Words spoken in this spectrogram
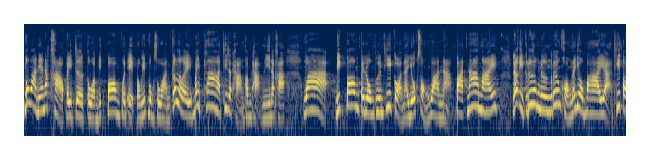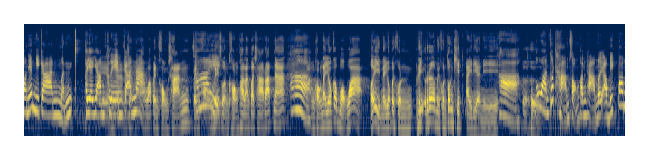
เมื่อวานเนี้ยนักข่าวไปเจอตัวบิ๊กป้อมพลเอกประวิตยวงษ์สุวรรณก็เลยไม่พลาดที่จะถามคำถามนี้นะคะ ว่าบิ๊กป้อมไปลงพื้นที่ก่อนนายก 2 วันน่ะปาดหน้าไหม แล้วอีกเรื่องหนึ่งเรื่องของนโยบายอะที่ตอนนี้มีการเหมือนพยายามเคลมกันใช่ไหน่ะว่าเป็นของฉันเป็นของใช่ในส่วนของพลังประชารัฐนะอ่าฝั่งของนายกก็บอกว่าเอ้ยนายกเป็นคนริเริ่มเป็นคนต้นคิดไอเดียนี้ค่ะเออเมื่อวานก็ถามสองคำถามเลยเอาบิ๊กป้อม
